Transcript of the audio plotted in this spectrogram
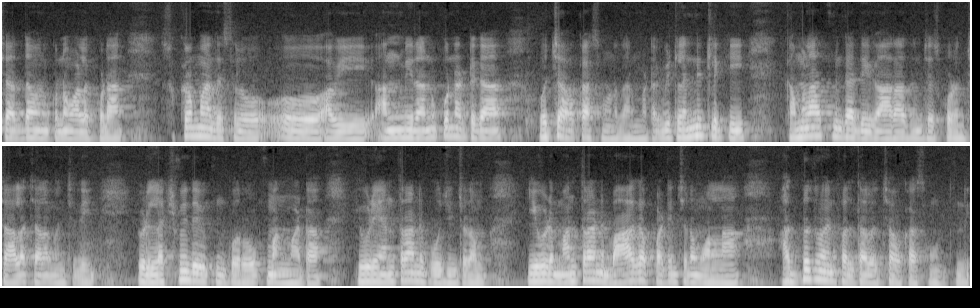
చేద్దాం అనుకున్న వాళ్ళకు కూడా శుక్రమాదశలో దశలో అవి అన్ మీరు అనుకున్నట్టుగా వచ్చే అవకాశం ఉండదన్నమాట. వీటిలన్నిటికీ కమలాత్మిక దేవి ఆరాధన చేసుకోవడం చాలా చాలా మంచిది. ఈవిడ లక్ష్మీదేవికి ఇంకో రూపం అనమాట ఈవిడ యంత్రాన్ని పూజించడం ఈవిడ మంత్రాన్ని బాగా పఠించడం వలన అద్భుతమైన ఫలితాలు వచ్చే అవకాశం ఉంటుంది.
